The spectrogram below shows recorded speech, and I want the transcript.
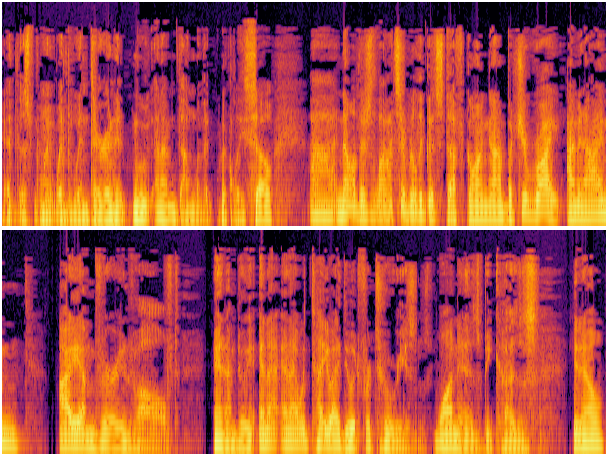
at this point with winter, and it move, and I'm done with it quickly. So uh, no, there's lots of really good stuff going on. But you're right. I mean, I'm I am very involved, and I'm doing and I, and I would tell you I do it for two reasons. One is because you know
